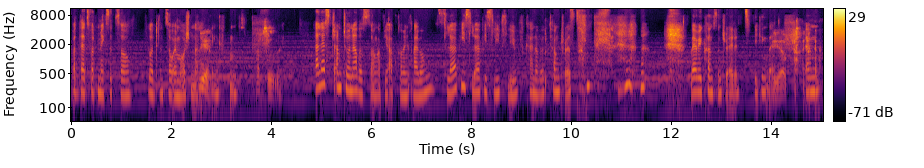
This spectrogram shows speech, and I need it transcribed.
But that's what makes it so good and so emotional, yeah, I think. Absolutely. Uh, let's jump to another song of your upcoming album, Slurpy Slurpy Sleep Sleep, kind of a tongue twist. very concentrated speaking there. Yep. um,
